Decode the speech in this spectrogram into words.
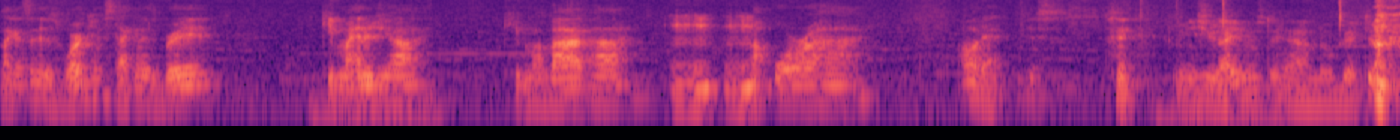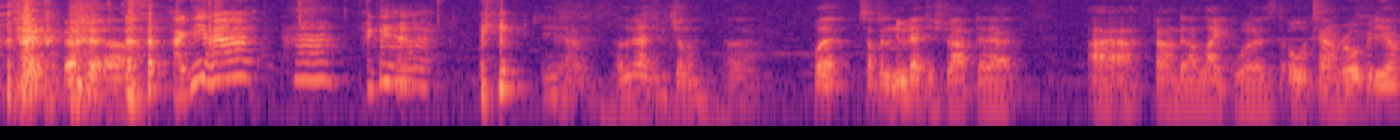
like I said, just working, stacking this bread, keeping my energy high, keeping my vibe high, Mm-hmm, mm-hmm. my aura high, all that. Just. I mean, shoot, I even stay high a little bit too. uh, I get high. I get high. Yeah, other than that, just be chilling. Uh, but something new that just dropped that I I I found that I liked was the Old Town Road video.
